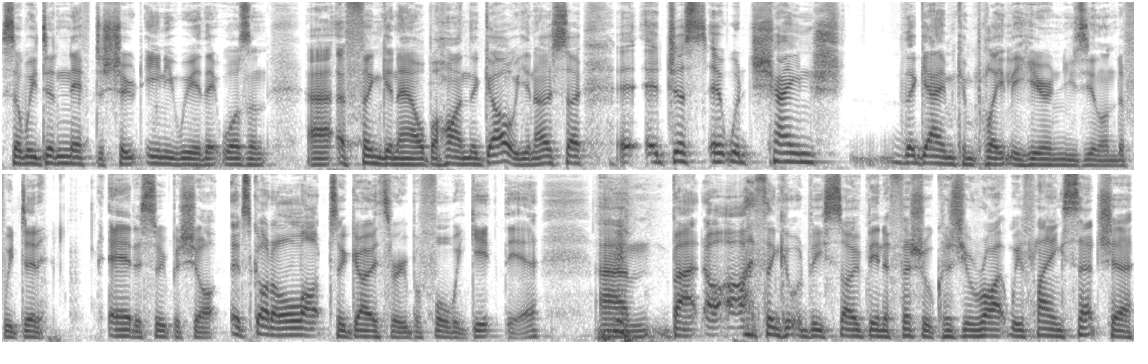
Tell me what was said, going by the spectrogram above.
so we didn't have to shoot anywhere that wasn't uh, a fingernail behind the goal. You know, so it, it just it would change the game completely here in New Zealand if we did it add a super shot. It's got a lot to go through before we get there, um, but I think it would be so beneficial because you're right. We're playing such a.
